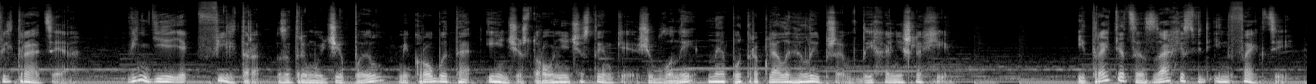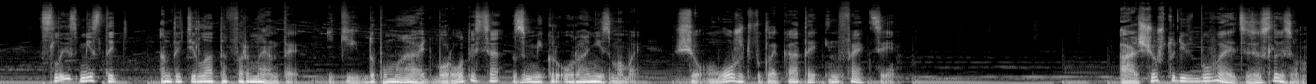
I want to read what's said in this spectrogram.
фільтрація. Він діє як фільтр, затримуючи пил, мікроби та інші сторонні частинки, щоб вони не потрапляли глибше в дихальні шляхи. І третя це захист від інфекцій. Слиз містить антитіла та ферменти, які допомагають боротися з мікроорганізмами, що можуть викликати інфекції. А що ж тоді відбувається зі слизом?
